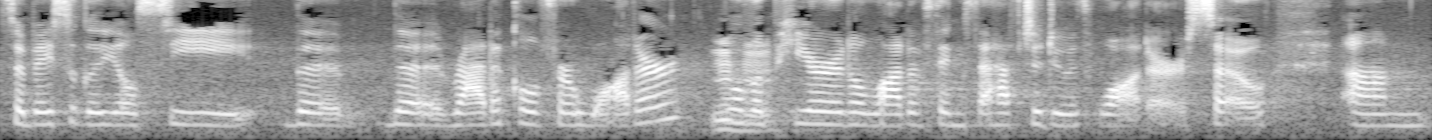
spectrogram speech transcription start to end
So basically, you'll see the the radical for water will Mhm. appear in a lot of things that have to do with water. So. Um,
